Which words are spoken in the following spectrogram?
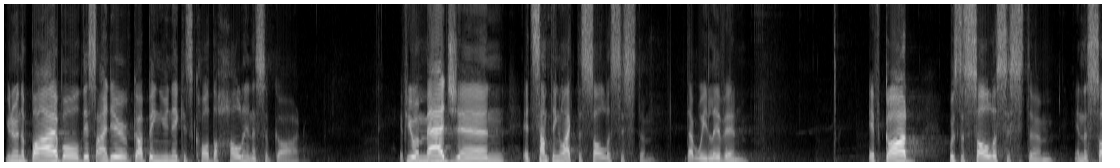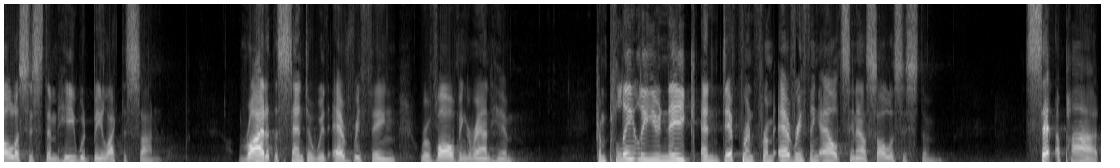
You know, in the Bible, this idea of God being unique is called the holiness of God. If you imagine it's something like the solar system that we live in, if God was the solar system. In the solar system, he would be like the sun, right at the center with everything revolving around him. Completely unique and different from everything else in our solar system. Set apart,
